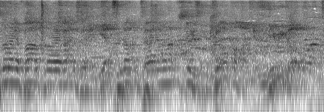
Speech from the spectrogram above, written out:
So, auf geht's. Neue Part, neue Reise. Jetzt wieder ein Teil der Season. Come on, here we go.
